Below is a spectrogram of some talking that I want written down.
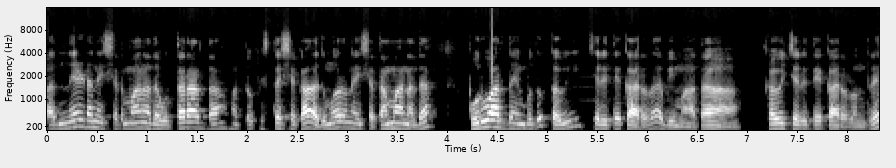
ಹನ್ನೆರಡನೇ ಶತಮಾನದ ಉತ್ತರಾರ್ಧ ಮತ್ತು ಕ್ರಿಸ್ತಶಕ ಹದಿಮೂರನೇ ಶತಮಾನದ ಪೂರ್ವಾರ್ಧ ಎಂಬುದು ಕವಿ ಚರಿತೆಕಾರರ ಅಭಿಮತ. ಕವಿ ಚರಿತೆಕಾರರು ಅಂದ್ರೆ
